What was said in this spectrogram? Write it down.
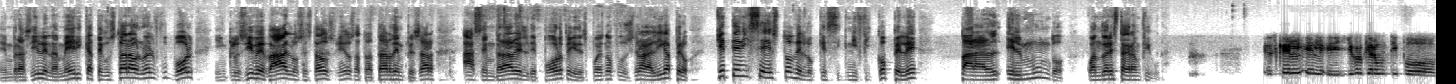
en Brasil, en América, te gustara o no el fútbol, inclusive va a los Estados Unidos a tratar de empezar a sembrar el deporte y después no funciona la liga, pero ¿Qué te dice esto de lo que significó Pelé para el mundo cuando era esta gran figura? Es que él, eh, yo creo que era un tipo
